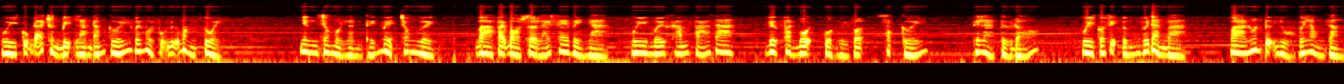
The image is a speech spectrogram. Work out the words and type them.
Huy cũng đã chuẩn bị làm đám cưới với một phụ nữ bằng tuổi. Nhưng trong một lần thấy mệt trong người và phải bỏ sở lái xe về nhà, Huy mới khám phá ra việc phản bội của người vợ sắp cưới. Thế là từ đó, Huy có dị ứng với đàn bà và luôn tự nhủ với lòng rằng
